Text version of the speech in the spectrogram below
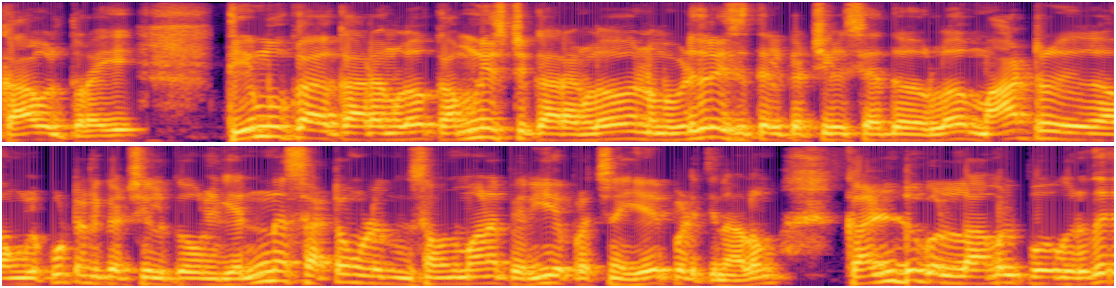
காவல்துறை திமுக காரங்களோ கம்யூனிஸ்ட் காரங்களோ நம்ம விடுதலை சித்தல் கட்சிகள் சேர்ந்தவர்களோ மாற்று அவங்க கூட்டணி கட்சிகளுக்கு அவங்களுக்கு என்ன சட்டம் ஒழுங்கு சம்பந்தமான பெரிய பிரச்சனை ஏற்படுத்தினாலும் கண்டுகொள்ளாமல் போகிறது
